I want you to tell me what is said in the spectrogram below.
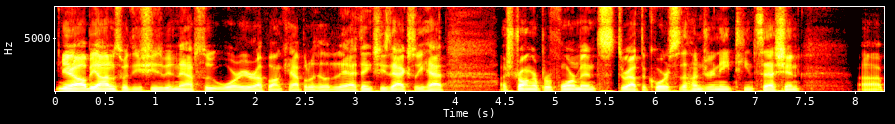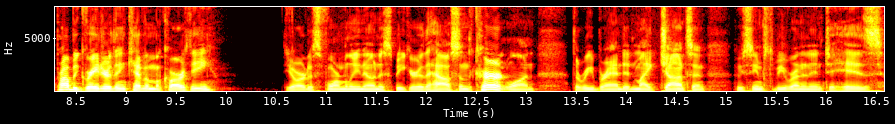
Yeah, I'll be honest with you. She's been an absolute warrior up on Capitol Hill today. I think she's actually had a stronger performance throughout the course of the 118th session, uh, probably greater than Kevin McCarthy, the artist formerly known as Speaker of the House, and the current one, the rebranded Mike Johnson, who seems to be running into his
